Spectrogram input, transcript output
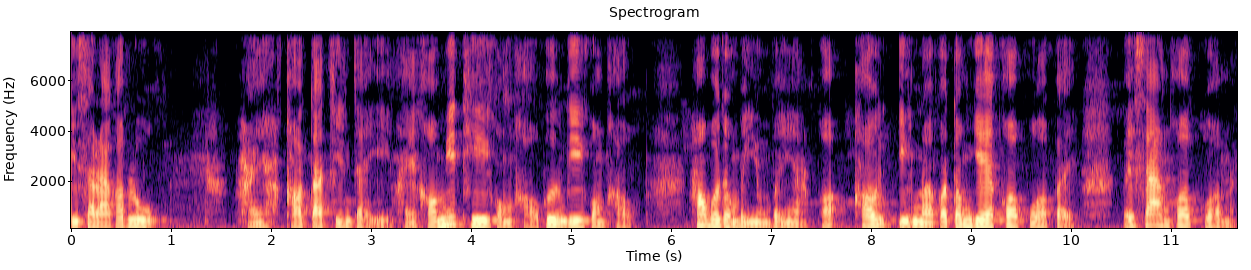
อิสระกับลูก ให้เขาตัดสินใจเองให้เขามีที่ของเขาพื้นที่ของเขาเฮาบ่ต้องไปยุ่งไปหยังเพราะเขาอีกหน่อยก็ต้องแยกครอบครัวไป ไปสร้างครอบครัวใหม่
